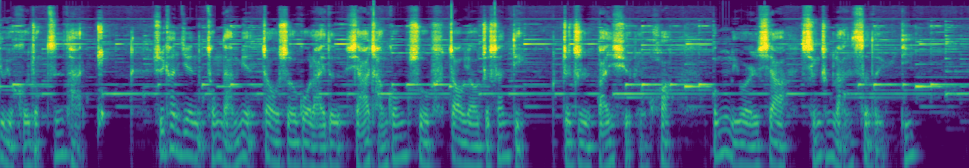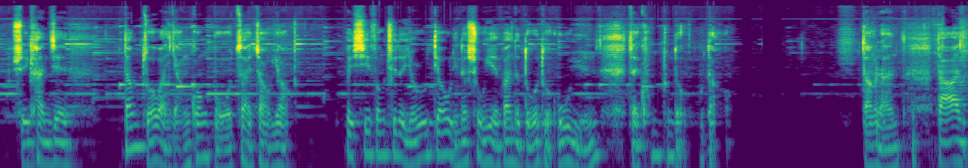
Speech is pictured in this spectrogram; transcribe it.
又有何种姿态？谁看见从南面照射过来的狭长光束，照耀着山顶，直至白雪融化，崩流而下，形成蓝色的雨滴？谁看见当昨晚阳光不再照耀，被西风吹得犹如凋零的树叶般的朵朵乌云，在空中的舞蹈？当然，答案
